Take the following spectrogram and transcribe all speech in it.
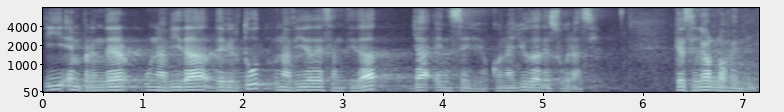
y emprender una vida de virtud, una vida de santidad ya en serio, con ayuda de su gracia. Que el Señor nos bendiga.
